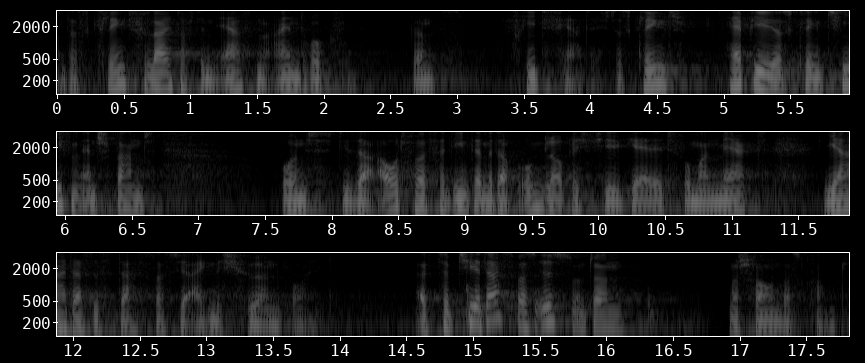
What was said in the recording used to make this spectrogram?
Und das klingt vielleicht auf den ersten Eindruck ganz friedfertig. Das klingt happy, das klingt tiefenentspannt. Und dieser Autor verdient damit auch unglaublich viel Geld, wo man merkt, ja, das ist das, was wir eigentlich hören wollen. Akzeptiere das, was ist, und dann mal schauen, was kommt.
